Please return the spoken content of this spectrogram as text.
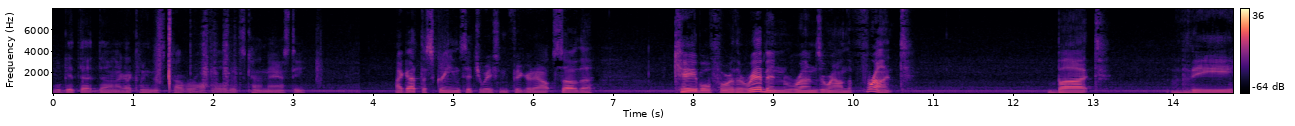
we'll get that done. I got to clean this cover off a little bit. It's kind of nasty. I got the screen situation figured out. So the cable for the ribbon runs around the front, but the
